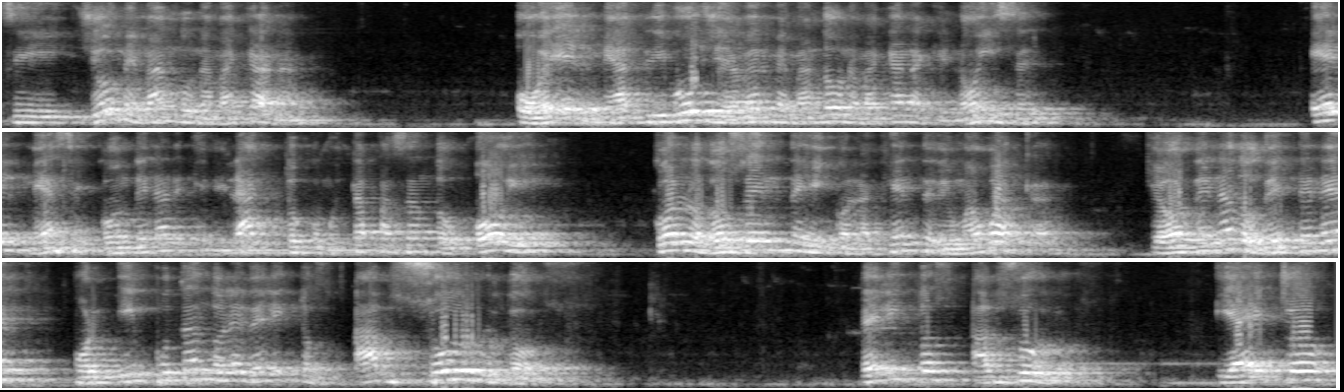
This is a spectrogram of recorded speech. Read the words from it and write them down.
si yo me mando una macana o él me atribuye haberme mandado una macana que no hice, él me hace condenar en el acto como está pasando hoy con los docentes y con la gente de Humahuaca, que ha ordenado detener por imputándole delitos absurdos delitos absurdos. y ha hecho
